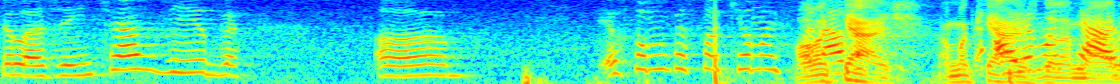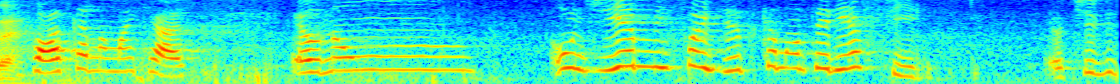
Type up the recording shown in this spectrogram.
pela gente é a vida. Uh, eu sou uma pessoa que eu não esperava... A maquiagem, a maquiagem, Olha a maquiagem, foca na maquiagem. Eu não... Um dia me foi dito que eu não teria filhos. Eu tive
